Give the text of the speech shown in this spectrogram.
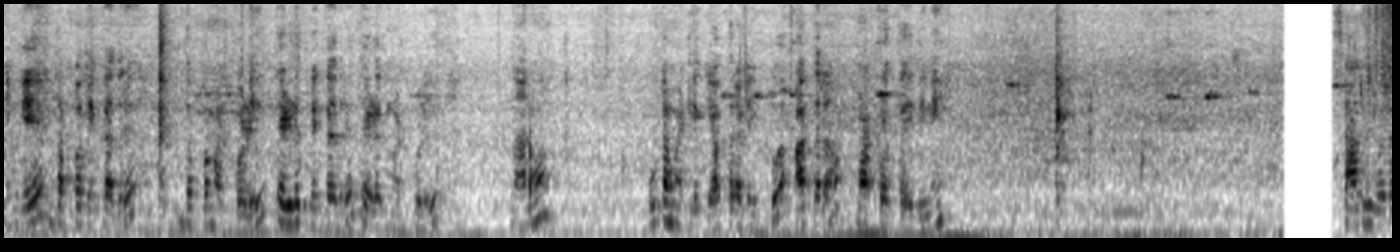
ನಿಮಗೆ ದಪ್ಪ ಬೇಕಾದರೆ ದಪ್ಪ ಮಾಡ್ಕೊಳ್ಳಿ, ತೆಳ್ಳಗೆ ಬೇಕಾದರೆ ತೆಳ್ಳಗೆ ಮಾಡ್ಕೊಳ್ಳಿ. ನಾನು ಊಟ ಮಾಡಲಿಕ್ಕೆ ಯಾವ ಥರ ಬೇಕು ಆ ಥರ ಮಾಡ್ಕೊಳ್ತಾ ಇದ್ದೀನಿ. ಸಾರು ಇವಾಗ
